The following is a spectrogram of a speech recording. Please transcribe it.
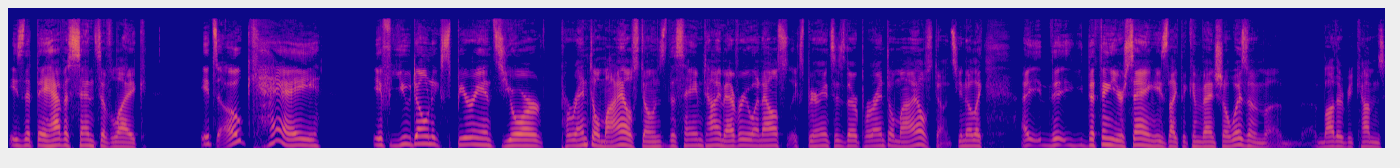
is that they have a sense of like it's okay if you don't experience your parental milestones the same time everyone else experiences their parental milestones you know like I, the the thing you're saying is like the conventional wisdom uh, a mother becomes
